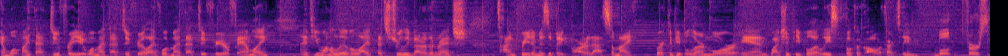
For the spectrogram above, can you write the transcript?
And what might that do for you? What might that do for your life? What might that do for your family? If you want to live a life that's truly better than rich, time freedom is a big part of that. So, Mike, where can people learn more and why should people at least book a call with our team? Well, first,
